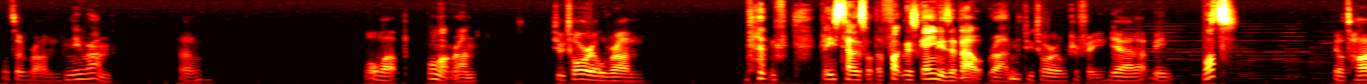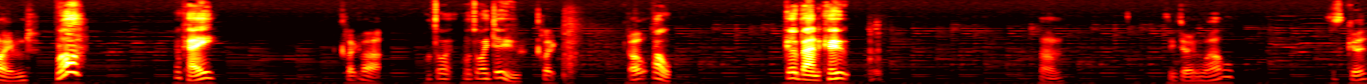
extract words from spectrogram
What's a run? New run. Oh. Warm up. Warm up run. Tutorial run. Please tell us what the fuck this game is about, run. Tutorial trophy. Yeah, that'd be. What? You're timed. What? Okay. Click that. What do I what do I do? Click. Oh. Oh. Go Bandicoot. Um. Is he doing well? Is this good?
